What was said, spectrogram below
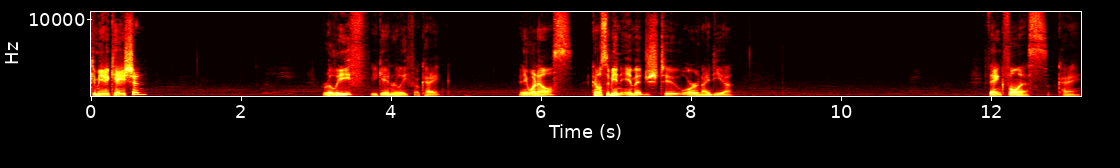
Communication? Relief. relief. You gain relief. Okay. Anyone else? Can also be an image too, or an idea. Thankfulness. Okay.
